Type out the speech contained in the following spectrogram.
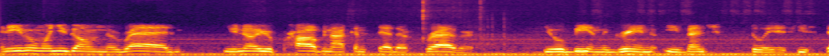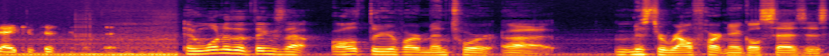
And even when you go in the red, you know you're probably not going to stay there forever. You will be in the green eventually if you stay consistent with it. And one of the things that all three of our mentor uh, Mr. Ralph Hartnagel says is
